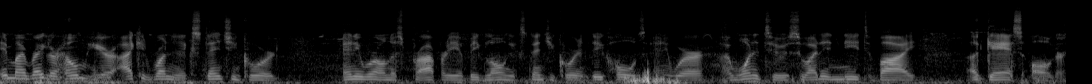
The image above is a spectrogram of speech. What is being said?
in my regular home here, I could run an extension cord anywhere on this property, a big long extension cord and dig holes anywhere I wanted to, so I didn't need to buy a gas auger.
